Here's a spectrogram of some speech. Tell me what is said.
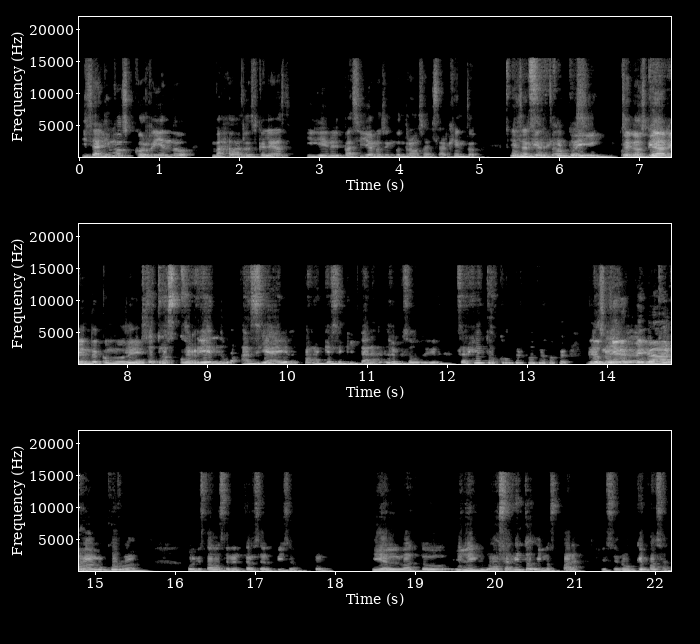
Y salimos corriendo, bajamos las escaleras y en el pasillo nos encontramos al sargento. Y el sargento, sargento ahí. se nos queda viendo como Y de... nosotros corriendo hacia él para que se quitara, le empezamos a decir, sargento, compre, compre, compre. Que Nos quiere no, pegar". No corra", porque estamos en el tercer piso. Y el vato, y le digo, no, sargento, y nos para. Dice, no, ¿qué pasa?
